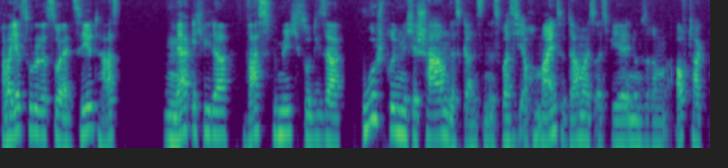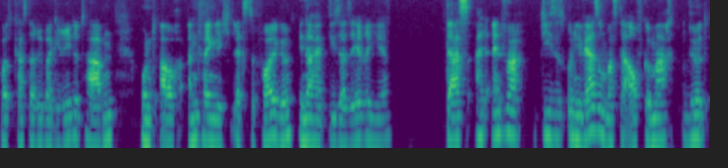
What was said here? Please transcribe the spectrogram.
Aber jetzt, wo du das so erzählt hast, merke ich wieder, was für mich so dieser ursprüngliche Charme des Ganzen ist, was ich auch meinte damals, als wir in unserem Auftakt-Podcast darüber geredet haben und auch anfänglich letzte Folge innerhalb dieser Serie hier, dass halt einfach dieses Universum, was da aufgemacht wird,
